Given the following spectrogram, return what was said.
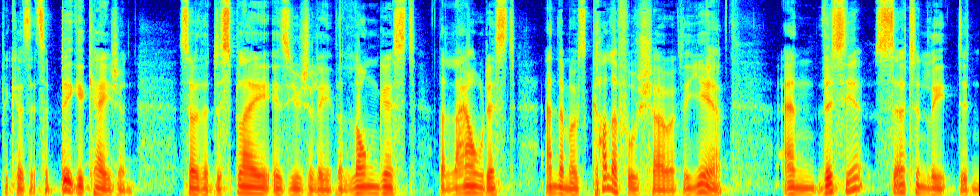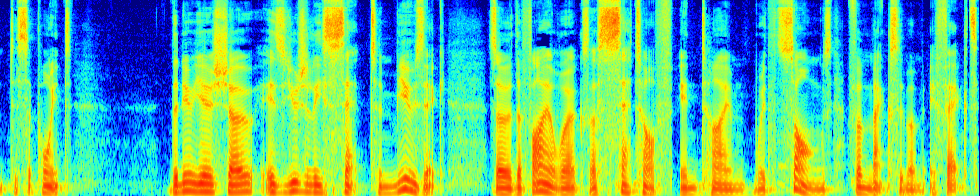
because it's a big occasion so the display is usually the longest, the loudest, and the most colourful show of the year. And this year certainly didn't disappoint. The New Year's show is usually set to music, so the fireworks are set off in time with songs for maximum effect.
